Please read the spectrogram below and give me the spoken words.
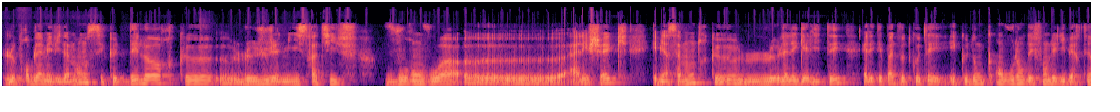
Le problème, évidemment, c'est que dès lors que euh, le juge administratif vous renvoie euh, à l'échec, eh bien ça montre que la légalité, elle n'était pas de votre côté et que donc en voulant défendre les libertés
